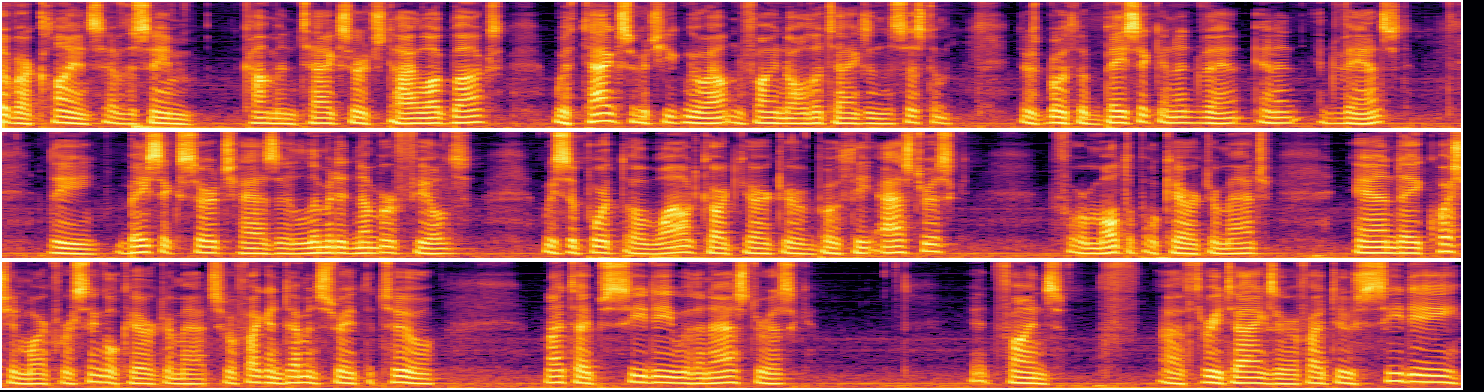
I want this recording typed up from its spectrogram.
of our clients have the same common tag search dialog box. With tag search, you can go out and find all the tags in the system. There's both a basic and, advan and an advanced. The basic search has a limited number of fields. We support the wildcard character of both the asterisk for multiple character match and a question mark for a single character match. So if I can demonstrate the two, when I type CD with an asterisk, it finds uh, three tags there. If I do CD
